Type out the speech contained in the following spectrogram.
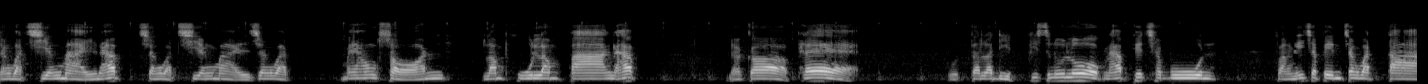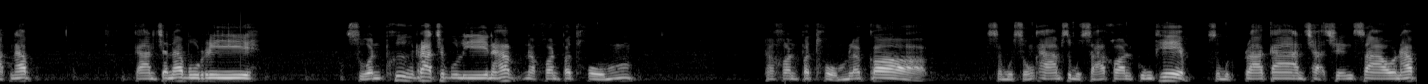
จังหวัดเชียงใหม่นะครับ จังหวัดเชียงใหม่ จังหวัดแม่ฮ่องสอนลำพูนลำปางนะครับ แล้วก็แพร่อุตรดิตถ์พิษณุโลกนะครับ เพชรบูรณ์ ฝั่งนี้จะเป็นจังหวัดตากนะครับ กาญจนบุรี สวนพึ่งราชบุรีนะครับ นครปฐมนครปฐมแล้วก็ สมุทรสงคราม สมุทรสาคร กรุงเทพ สมุทรปราการ ฉะเชิงเซานะครับ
